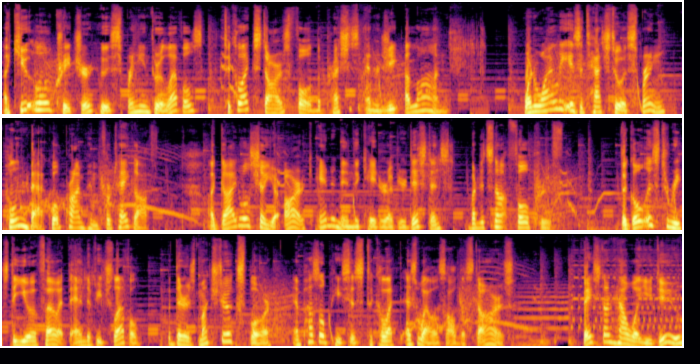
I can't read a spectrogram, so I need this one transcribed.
a cute little creature who is springing through levels to collect stars full of the precious energy Elan. When Wily is attached to a spring, pulling back will prime him for takeoff. A guide will show your arc and an indicator of your distance, but it's not foolproof. The goal is to reach the UFO at the end of each level, but there is much to explore and puzzle pieces to collect as well as all the stars. Based on how well you do,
